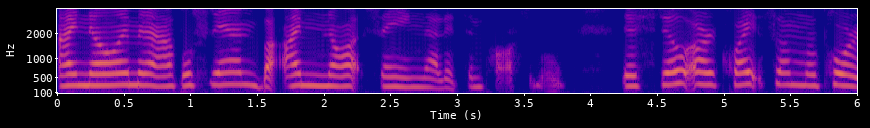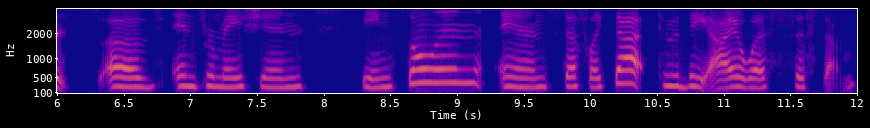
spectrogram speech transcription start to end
I know I'm an Apple stan, but I'm not saying that it's impossible. There still are quite some reports of information being stolen and stuff like that through the iOS system.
